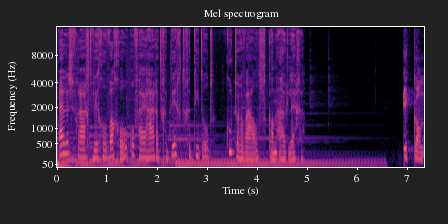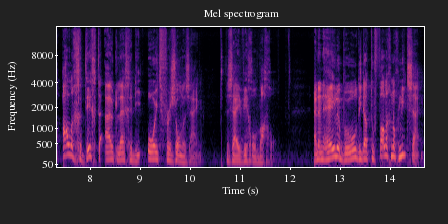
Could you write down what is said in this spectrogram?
Alice vraagt Wiggel Waggel of hij haar het gedicht getiteld Koeterwaals kan uitleggen. Ik kan alle gedichten uitleggen die ooit verzonnen zijn, zei Wiggel Waggel. En een heleboel die dat toevallig nog niet zijn.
